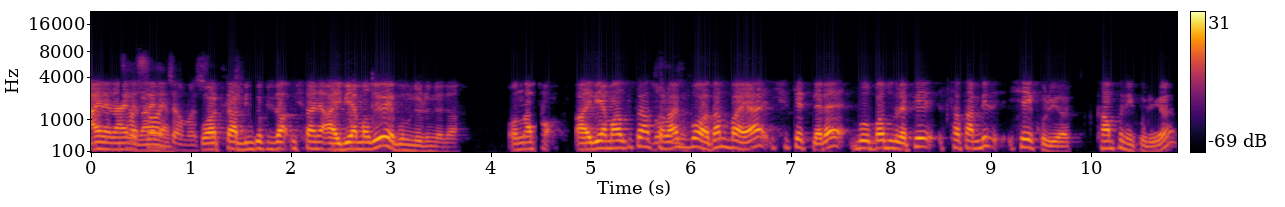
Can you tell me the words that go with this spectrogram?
Aynen aynen Ha, şu aynen. amaç. Bu hatta 1960 tane IBM alıyor ya bunun ürününü. Ondan sonra IBM aldıktan sonra Doğru. bu adam bayağı şirketlere bu bubble wrap'i satan bir şey kuruyor. Company kuruyor.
